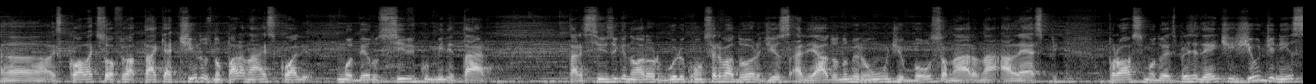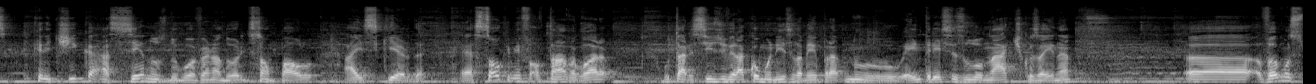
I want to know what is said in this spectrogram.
A escola que sofreu ataque a tiros no Paraná escolhe modelo cívico-militar. Tarcísio ignora orgulho conservador, diz aliado número um de Bolsonaro na Alesp. Próximo do ex-presidente, Gil Diniz critica acenos do governador de São Paulo à esquerda. É só o que me faltava agora, o Tarcísio virar comunista também pra, no, entre esses lunáticos aí, né? Uh, vamos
